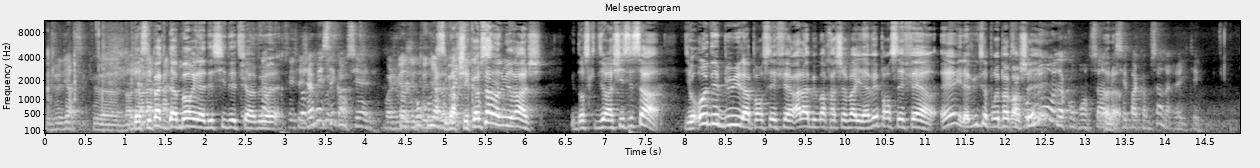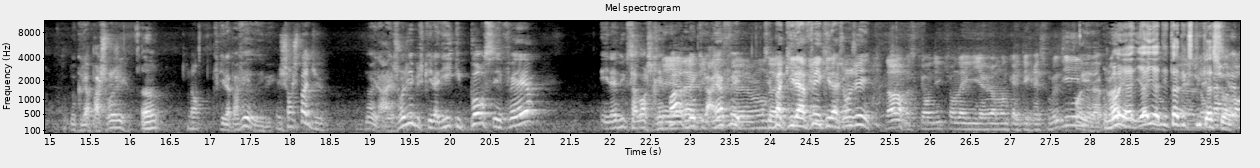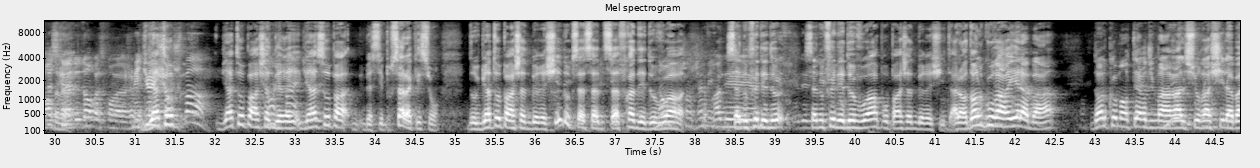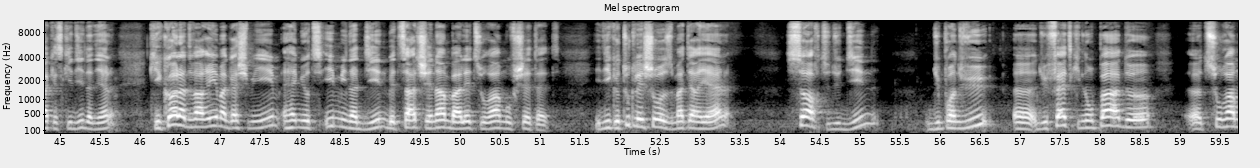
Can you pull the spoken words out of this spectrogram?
ce que je veux dire, c'est que. Dans Ben, c'est pas que d'abord il a décidé de faire. C'est jamais séquentiel. Moi, je viens de te Beaucoup dire- C'est marché comme ça dans le Midrash. Dans ce qu'il dit Rashi, c'est ça. Dire, au début, il a pensé faire Allah Bemachashava, il avait pensé faire, et il a vu que ça pourrait pas C'est marcher. pour nous, on a comprendre ça, Voilà. mais c'est pas comme ça la réalité. Donc il n'a pas changé. Hein? Non, Parce qu'il n'a pas fait au début. il change pas Dieu. Non, il n'a rien changé, puisqu'il a dit il pensait faire, il a vu que ça ne marcherait pas, donc il n'a rien fait. C'est pas qu'il a fait qu'il a changé. Non, parce qu'on dit qu'il y a eu un monde qui a été créé sous le dîme. Il y en a plein. Non, il y a, des tas d'explications. donc, on va pas Voilà. rentrer là-dedans parce qu'on va jamais- Mais Dieu Bientôt- ne change pas. Bientôt pas, Bereshit. Bientôt par... ben, c'est pour ça la question. Donc bientôt Parashat Bereshit, donc ça, ça, ça fera des devoirs. Ça nous fait des, de- des- ça nous fait des devoirs pour Parashat Bereshit. Alors dans le Gourarié là-bas, dans le commentaire du Maharal sur Rashi là-bas, qu'est-ce qu'il dit Daniel? Ki kol advarim agashmiim hem yotzim min ad-din betzad shenam ba'ale tzura mufshetet. Il dit que toutes les choses matérielles sortent du din du point de vue euh, du fait qu'ils n'ont pas de euh, tsura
